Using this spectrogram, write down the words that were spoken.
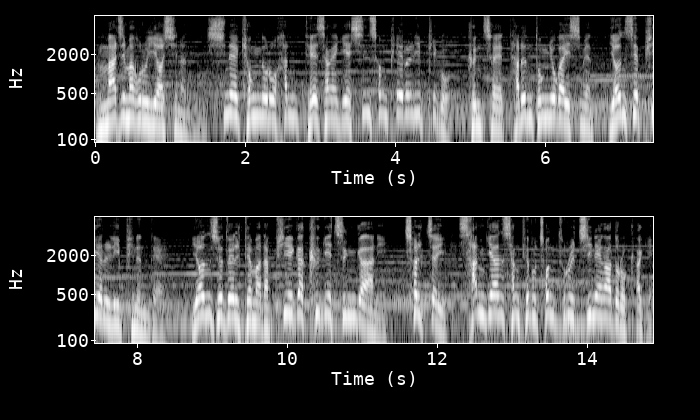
마지막으로 여신은 신의 경로로 한 대상에게 신성 피해를 입히고 근처에 다른 동료가 있으면 연쇄 피해를 입히는데 연쇄될 때마다 피해가 크게 증가하니 철저히 산계한 상태로 전투를 진행하도록 하게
